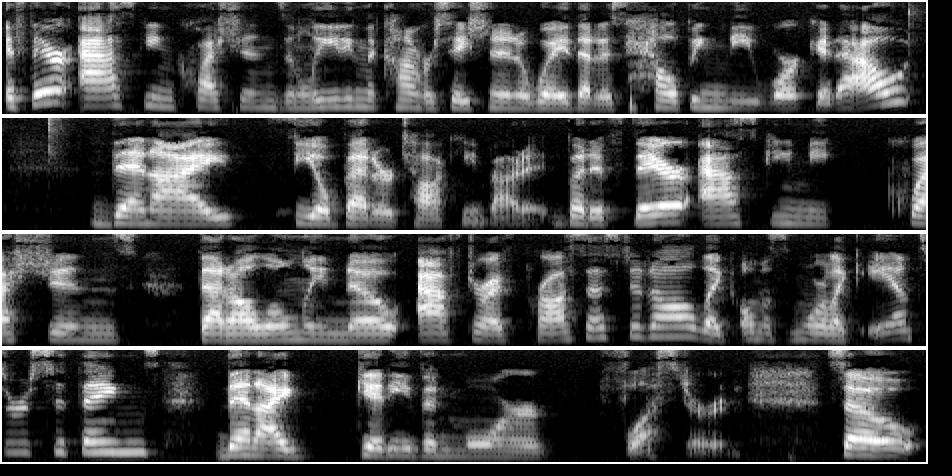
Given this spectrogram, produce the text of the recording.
if they're asking questions and leading the conversation in a way that is helping me work it out, then I feel better talking about it. But if they're asking me questions that I'll only know after I've processed it all, like almost more like answers to things, then I get even more flustered. So,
